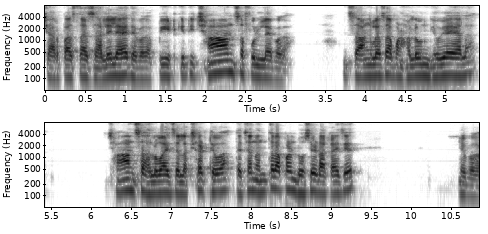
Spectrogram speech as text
चार पाच तास झालेले आहेत हे बघा. पीठ किती छानसं फुललंय बघा. चांगलंसं आपण हलवून घेऊया याला. छानसं हलवायचं लक्षात ठेवा. त्याच्यानंतर आपण डोसे टाकायचे हे बघा.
